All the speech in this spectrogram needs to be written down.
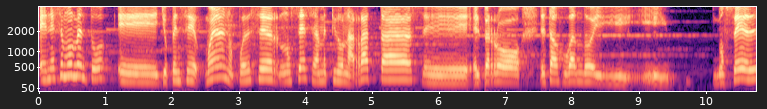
en ese momento eh, yo pensé, bueno, puede ser, no sé, se ha metido una rata, el perro estaba jugando y, y, no sé,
